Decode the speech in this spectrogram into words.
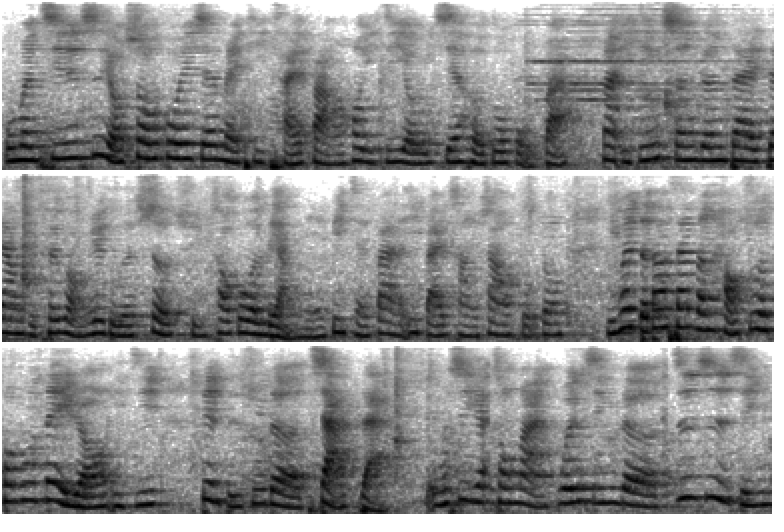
我们其实是有受过一些媒体采访，然后以及有一些合作伙伴，那已经深耕在这样子推广阅读的社群超过两年，并且办了一百场以上的活动。你会得到三本好书的丰富内容，以及电子书的下载。我们是一个充满温馨的知识型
